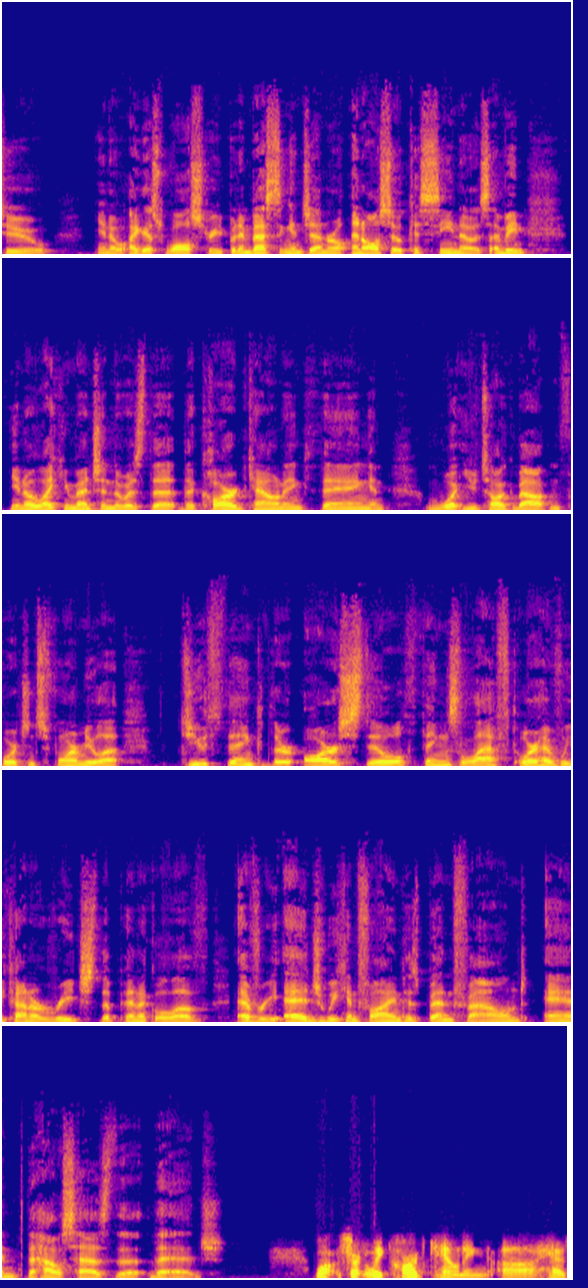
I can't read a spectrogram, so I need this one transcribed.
to you know, I guess Wall Street, but investing in general and also casinos. I mean, you know, like you mentioned, there was the the card counting thing and what you talk about in Fortune's formula. Do you think there are still things left, or have we kind of reached the pinnacle of every edge we can find has been found, and the house has the the edge? Well, certainly card counting uh, has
